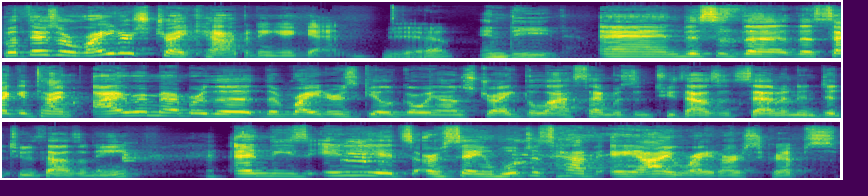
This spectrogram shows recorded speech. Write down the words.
but there's a writer's strike happening again. Yeah. Indeed. And this is the the second time I remember the the Writers Guild going on strike. The last time was in 2007 into 2008. And these idiots are saying we'll just have AI write our scripts.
